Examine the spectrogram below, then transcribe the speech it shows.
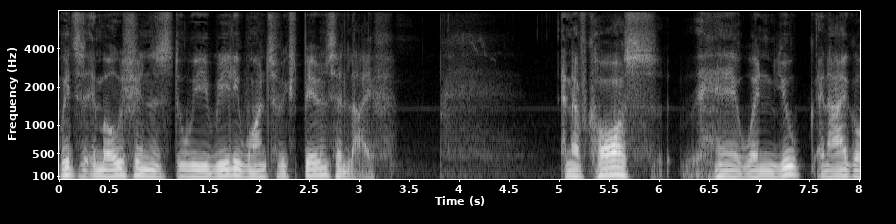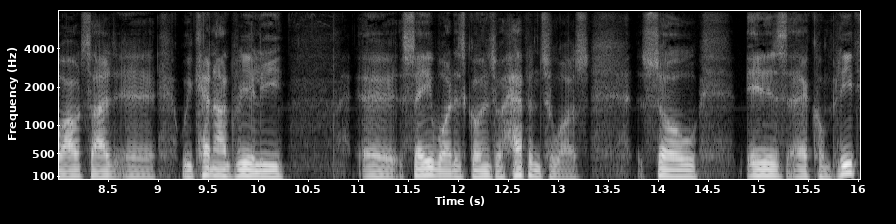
which emotions do we really want to experience in life. And of course, uh, when you and I go outside, uh, we cannot really uh, say what is going to happen to us. So it is a complete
